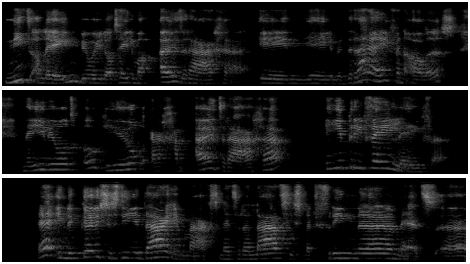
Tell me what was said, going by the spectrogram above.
niet alleen wil je dat helemaal uitdragen in je hele bedrijf en alles. Nee, je wil het ook heel erg gaan uitdragen in je privéleven. Hè, in de keuzes die je daarin maakt, met relaties, met vrienden, met uh,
